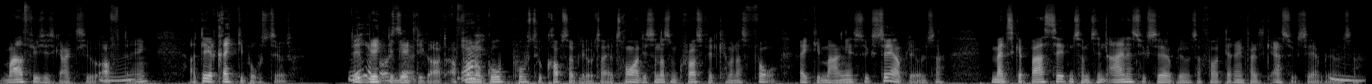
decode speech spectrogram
meget fysisk aktiv mm. ofte. Ikke? Og det er rigtig positivt. Det er Mega virkelig, positivt. virkelig godt. At få Ja. nogle gode, positive kropsoplevelser. Jeg tror, at i sådan noget som CrossFit kan man også få rigtig mange succesoplevelser. Man skal bare se dem som sine egne succesoplevelser, for at det rent faktisk er succesoplevelser. Mm.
